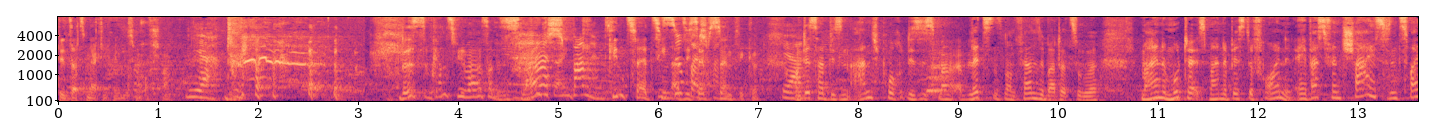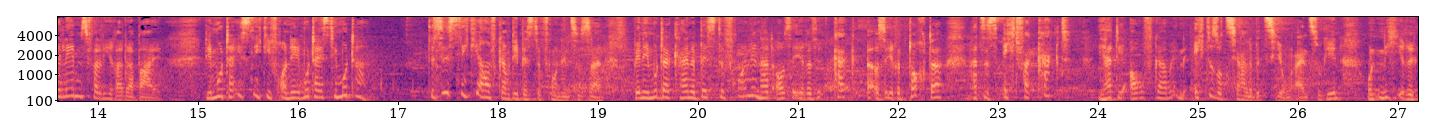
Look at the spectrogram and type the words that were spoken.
Den Satz merke ich mir, muss mir aufschreiben. Ja, Das ist ganz viel Wahres. Es ist Ah, leichter, spannend. ein Kind zu erziehen, als sich selbst spannend. zu entwickeln. Ja. Und deshalb diesen Anspruch, dieses mal letztens noch ein Fernsehbad dazu gehört, meine Mutter ist meine beste Freundin. Ey, was für ein Scheiß, es sind zwei Lebensverlierer dabei. Die Mutter ist nicht die Freundin, die Mutter ist die Mutter. Das ist nicht die Aufgabe, die beste Freundin zu sein. Wenn die Mutter keine beste Freundin hat, außer ihre, Kack, außer ihre Tochter, hat sie es echt verkackt. Die hat die Aufgabe, in echte soziale Beziehungen einzugehen und nicht ihre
